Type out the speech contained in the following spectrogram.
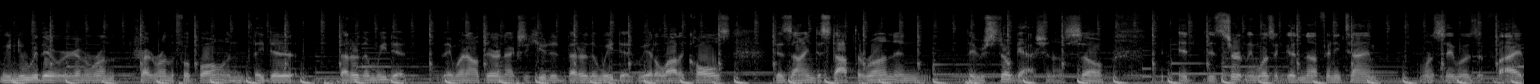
We knew they were going to run, try to run the football, and they did it better than we did. They went out there and executed better than we did. We had a lot of calls designed to stop the run, and they were still gashing us. So it, it certainly wasn't good enough. Anytime I want to say, what was it, five,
